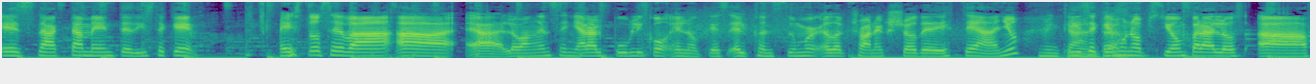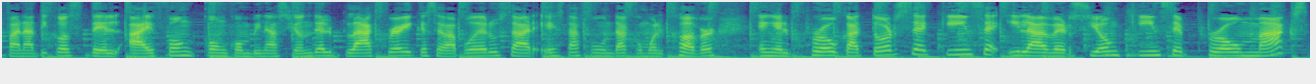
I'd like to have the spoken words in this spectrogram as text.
Exactamente, dice que esto se va a, a- lo van a enseñar al público en lo que es el Consumer Electronics Show de este año. Me Dice que encanta. es una opción para los ah, fanáticos del iPhone con combinación del BlackBerry que se va a poder usar esta funda como el cover en el Pro 14, 15 y la versión 15 Pro Max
